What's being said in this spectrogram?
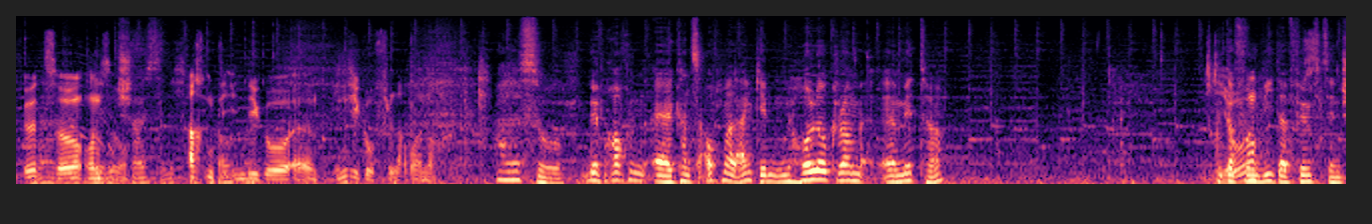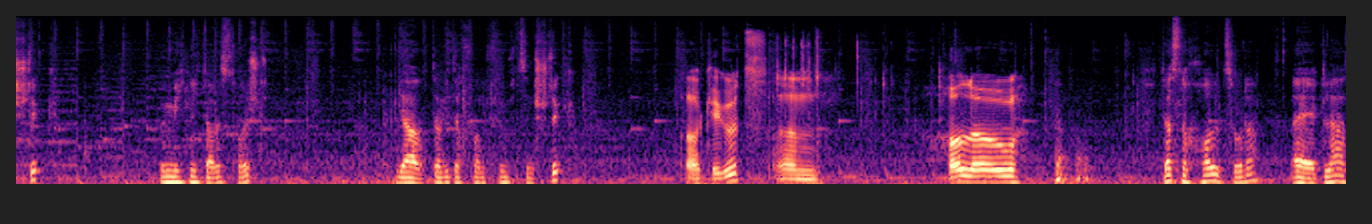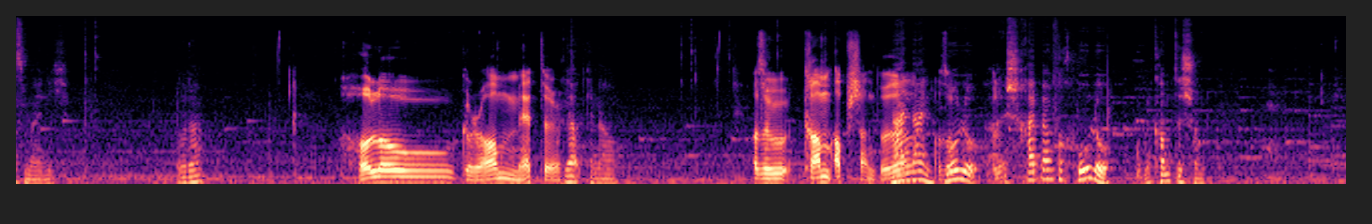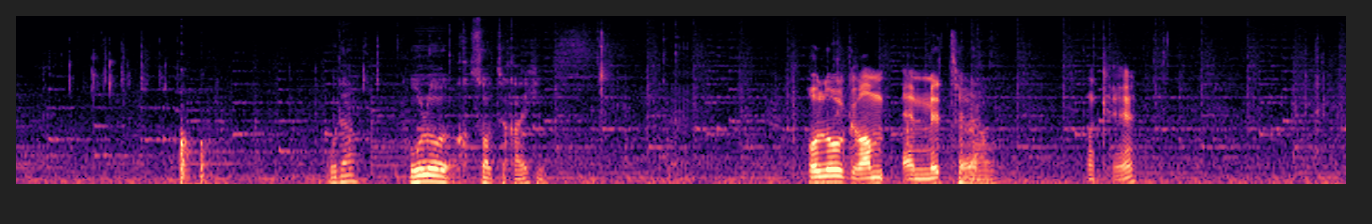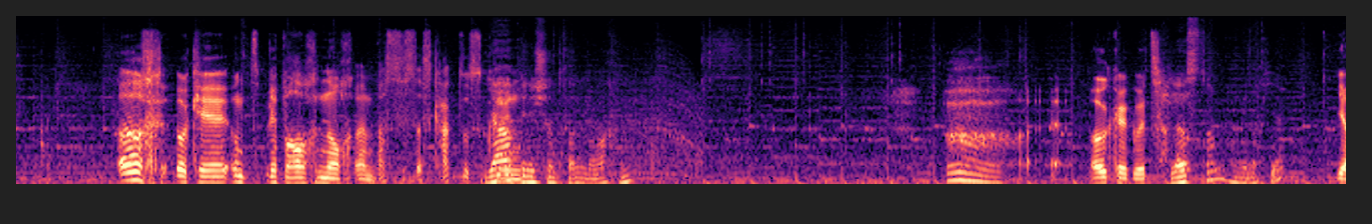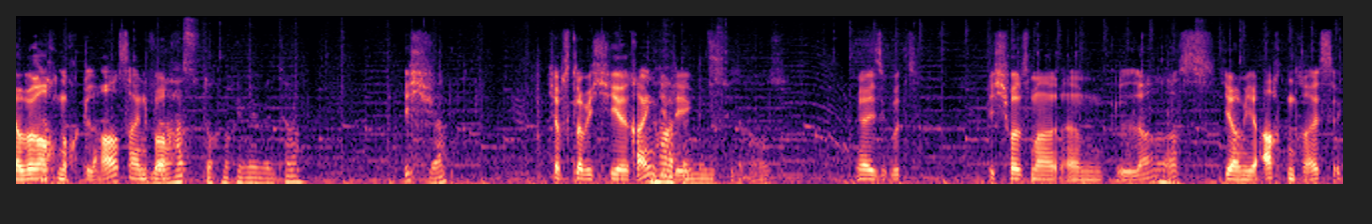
Gut, äh, so und so. Scheiß, den ich Ach, und die. Indigo, äh, Indigo-Flower noch. Also, wir brauchen, äh, kannst auch mal eingeben, ein Hologramm Emitter. Und Jo. davon wieder 15 Stück. Wenn mich nicht alles täuscht. Ja, da wieder von 15 Stück. Okay, gut. Ähm, Hollow. Das ist noch Holz, oder? Äh, Glas meine ich. Oder? Hologram Matter. Ja, genau. Also Gramm Abstand, oder? Nein, nein, also, Holo. Äh, schreib einfach Holo. Dann kommt es schon. Oder? Holo sollte reichen. Hologramm Emitter. Genau. Okay. Ach, okay. Und wir brauchen noch, ähm, was ist das? Kaktusgrün? Ja, bin ich schon dran machen. Okay, gut. Glowstone haben wir noch hier. Ja, wir brauchen noch Glas Ja, einfach. hast du doch noch im Inventar. ich? Ja? Ich hab's glaube ich hier Ah, reingelegt. Ja, ist gut. Ich hol's mal ähm, Glas. Hier haben wir 38.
